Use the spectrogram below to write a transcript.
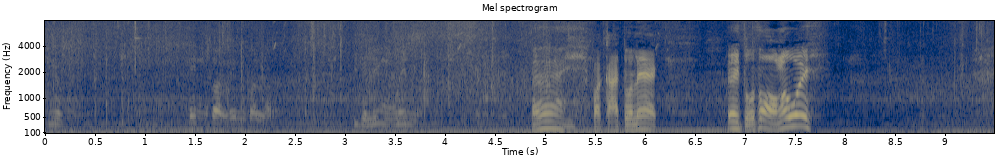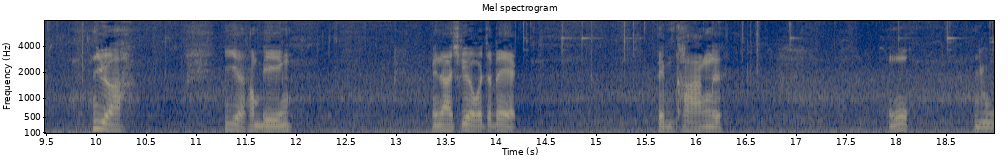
เหยื่อเล่นก่อนเล่นก่อนแล้วพี่จะเล่นเล่นเอ้ยปากกาตัวแรก เอ้ยตัวสองแล้วเว้ยเหยื่อเหยื่อทำเอง ไม่น่าเชื่อว่าจะแดก เต็มคางเลย โอ้ อยู่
